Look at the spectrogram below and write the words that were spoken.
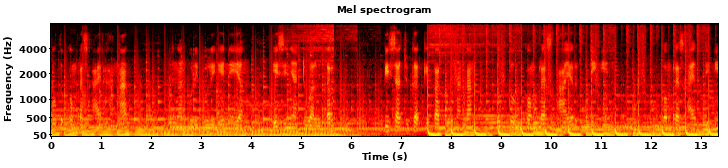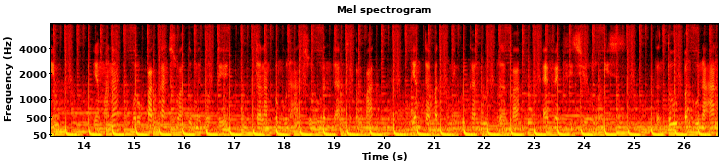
untuk kompres air hangat. Dengan buli-buli ini yang isinya 2 liter. Bisa juga kita gunakan untuk kompres air dingin. Kompres air dingin yang mana merupakan suatu metode dalam penggunaan suhu rendah setempat yang dapat menimbulkan beberapa efek fisiologis. Tentu penggunaan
